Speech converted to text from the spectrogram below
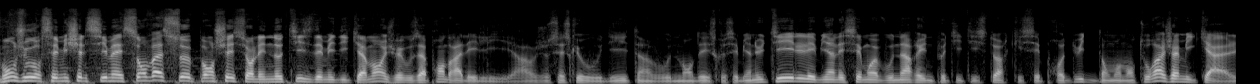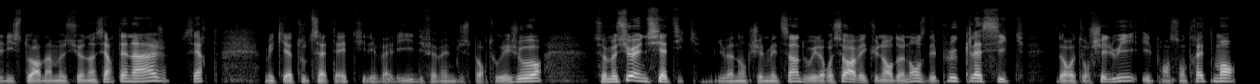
Bonjour, c'est Michel Simès. On va se pencher sur les notices des médicaments et je vais vous apprendre à les lire. je sais ce que vous dites, hein. vous vous demandez est-ce que c'est bien utile? Eh bien, laissez-moi vous narrer une petite histoire qui s'est produite dans mon entourage amical. L'histoire d'un monsieur d'un certain âge, certes, mais qui a toute sa tête, il est valide, il fait même du sport tous les jours. Ce monsieur a une sciatique. Il va donc chez le médecin d'où il ressort avec une ordonnance des plus classiques. De retour chez lui, il prend son traitement.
